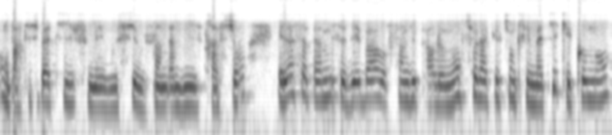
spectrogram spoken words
en participatif, mais aussi au sein de l'administration. Et là, ça permet ce débat au sein du Parlement sur la question climatique et comment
